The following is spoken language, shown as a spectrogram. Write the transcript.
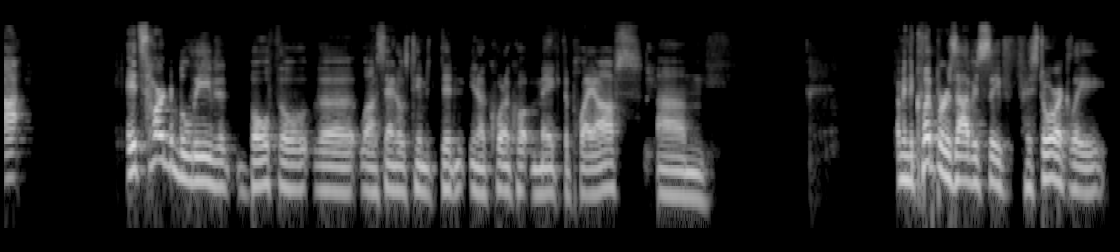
I, it's hard to believe that both the, the Los Angeles teams didn't, you know, quote unquote, make the playoffs. Um, I mean, the Clippers obviously historically,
